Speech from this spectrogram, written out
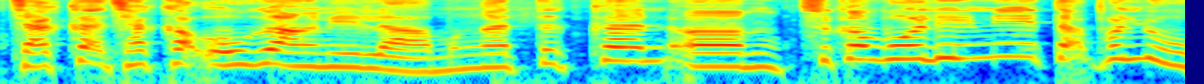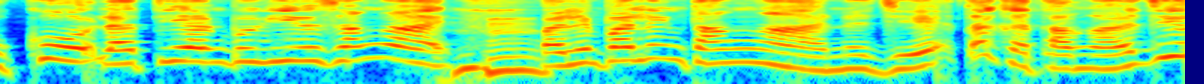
cakap-cakap orang ni lah mengatakan um, sukan bowling ni tak perlu kot latihan beria sangat. Hmm. Paling-paling tangan aja. Takkan tangan aja.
